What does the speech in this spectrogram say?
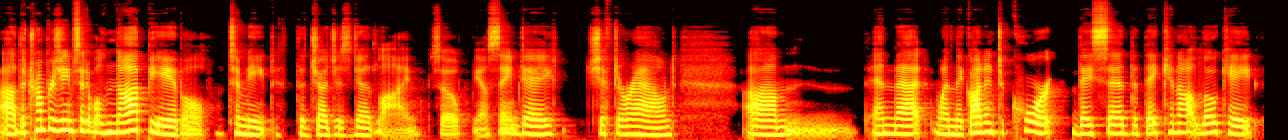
Uh, the Trump regime said it will not be able to meet the judge's deadline. So, you know, same day, shift around. Um, and that when they got into court, they said that they cannot locate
